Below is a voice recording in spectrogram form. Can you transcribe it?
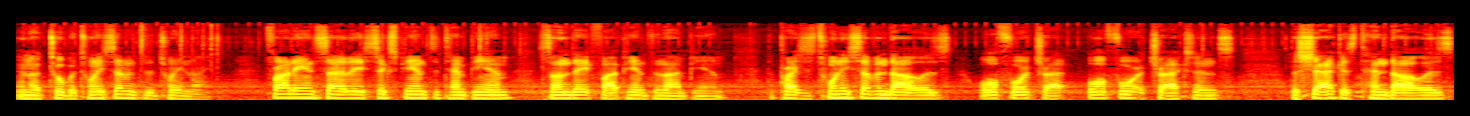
and October 27th to the 29th. Friday and Saturday, 6 p.m. to 10 p.m., Sunday, 5 p.m. to 9 p.m. The price is $27, all four, all four attractions. The Shack is $10.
